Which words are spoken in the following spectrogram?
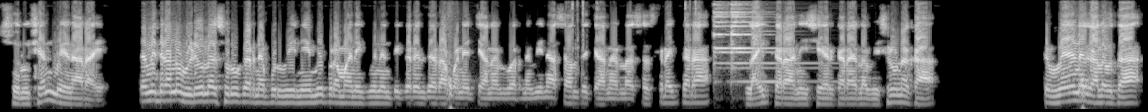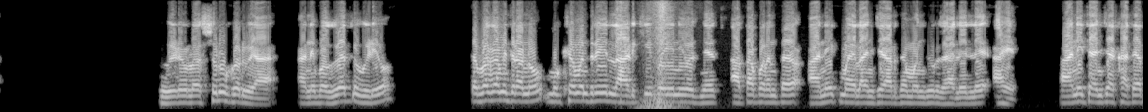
सोल्युशन मिळणार आहे. तर मित्रांनो व्हिडिओला सुरू करण्यापूर्वी नेहमीप्रमाणे एक विनंती करेल जर आपण या चॅनलवर नवीन असाल तर चॅनलला सबस्क्राईब करा लाईक करा आणि शेअर करायला विसरू नका. तर वेळ न घालवता व्हिडिओला सुरू करूया आणि बघूया तो व्हिडिओ. तर बघा मित्रांनो मुख्यमंत्री लाडकी बहीण योजनेत आतापर्यंत अनेक महिलांचे अर्ज मंजूर झालेले आहेत आणि त्यांच्या खात्यात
